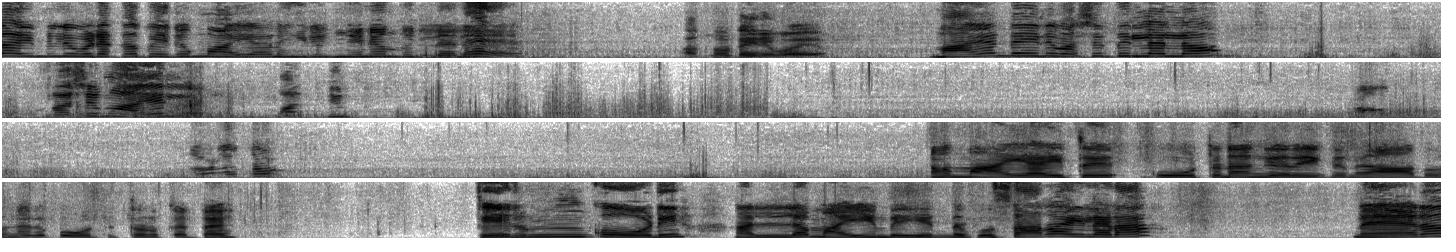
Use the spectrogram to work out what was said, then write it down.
ടൈമിൽ ഇവിടെയൊക്കെ പെരും മഴയാണെങ്കിൽ ഇങ്ങനെയൊന്നും ഇല്ലല്ലേ അന്നോട്ടേന് പോയ മഴ ഉണ്ടായിന് പക്ഷത്തില്ലല്ലോ പക്ഷെ മഴയല്ല. മഞ്ഞ് ആ. അവിടെന്തോ? ഞങ്ങൾ മഴയായിട്ട് കോട്ടിടാൻ ആദോനെ ഒരു കോട്ടിട്ട് കൊടുക്കട്ടെ. പെരും കോടി നല്ല മഴയും പെയ്യുന്നുണ്ട്. ഉസാറായില്ലടാ. നേരം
